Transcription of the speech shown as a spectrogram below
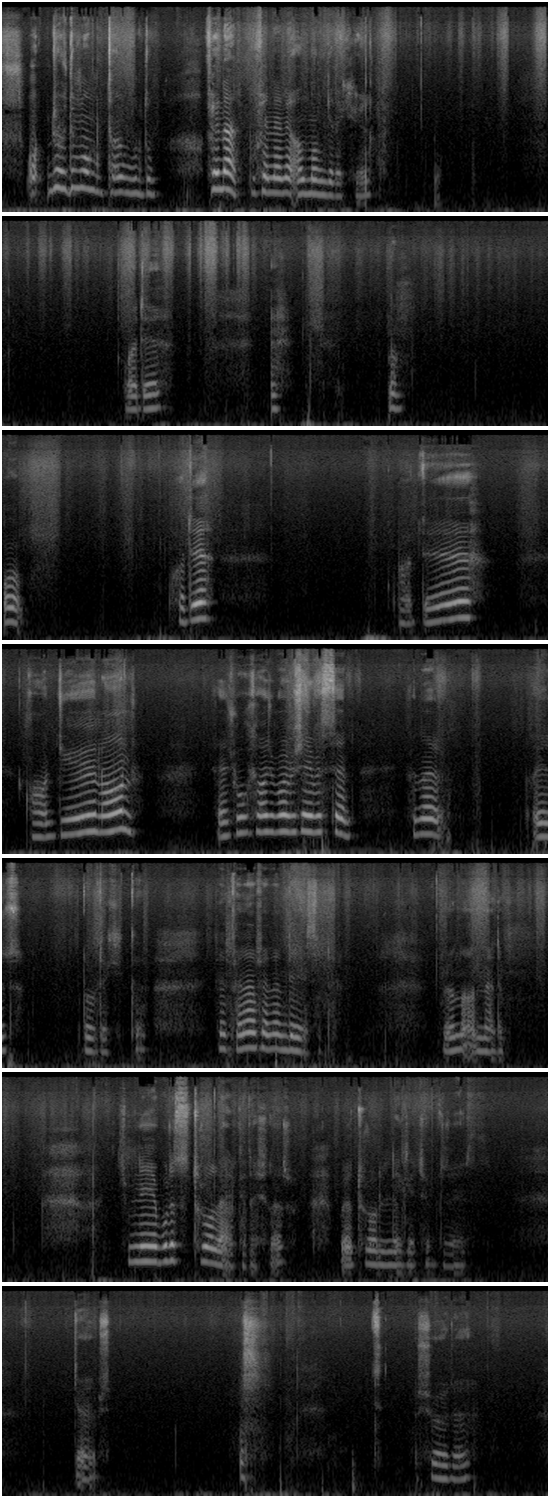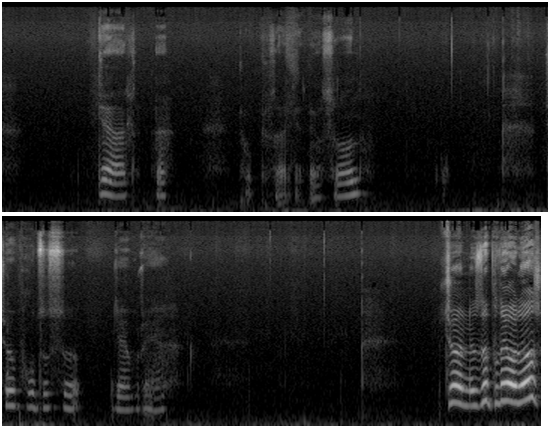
Dövdüm lan bir tane vurdum. Fener. Bu feneri almam gerekiyor. Hadi. Oğlum. Hadi. Hadi. Hadi lan. Sen çok saçma bir şey misin? Fener... Hayır. Dur dakika. Sen fener fener değilsin. Ben anladım. Şimdi burası troll arkadaşlar. Böyle troll ile geçebiliriz. Gel. Şöyle. Gel. Heh. Çok güzel geliyorsun. Çöp odası. Gel buraya. Şöyle zıplıyoruz.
